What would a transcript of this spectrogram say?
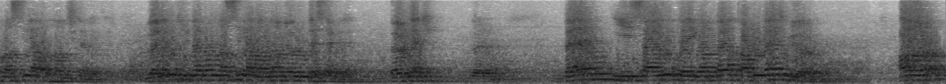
o nası yalanlamış demektir. Velev ki ben o nası yalanlamıyorum dese bile. Örnek verelim ben İsa'yı peygamber kabul etmiyorum. Ama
